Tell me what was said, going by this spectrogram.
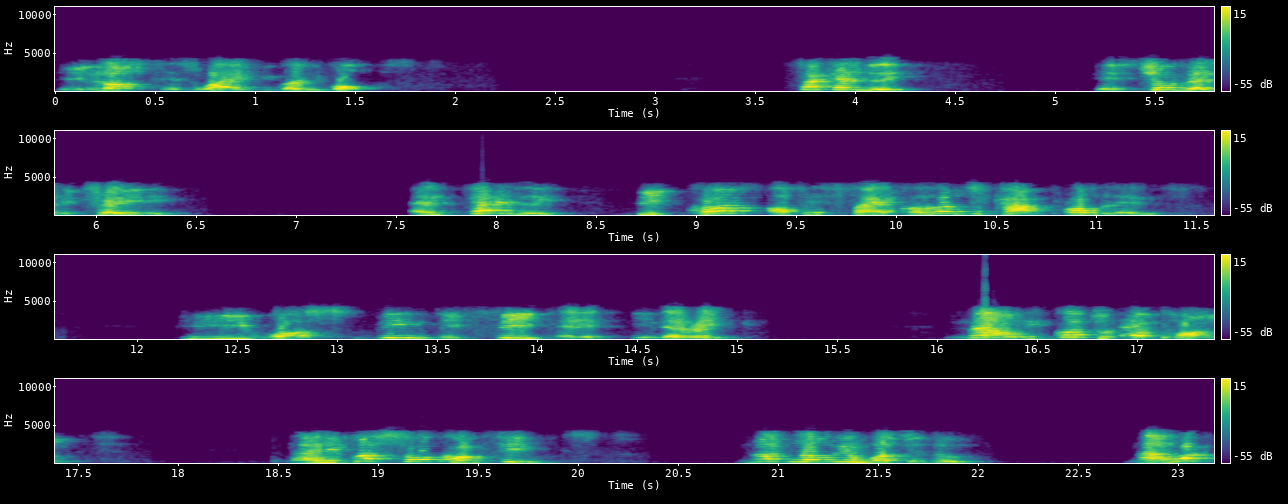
he lost his wife, he got divorced. Secondly, his children betrayed him. And thirdly, because of his psychological problems, he was being defeated in the ring. Now it got to a point that he got so confused, not knowing what to do. Now, what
